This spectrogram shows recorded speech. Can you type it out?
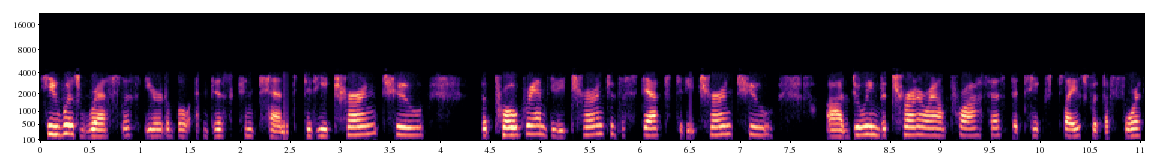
He was restless, irritable, and discontent. Did he turn to the program? Did he turn to the steps? Did he turn to uh, doing the turnaround process that takes place with the fourth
